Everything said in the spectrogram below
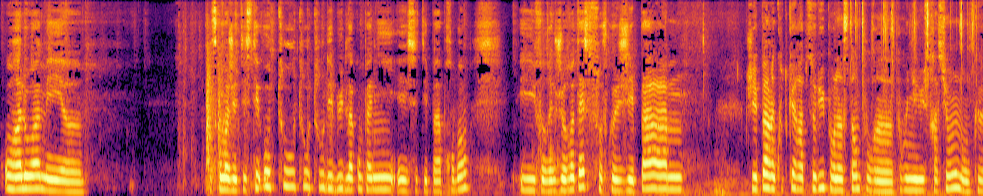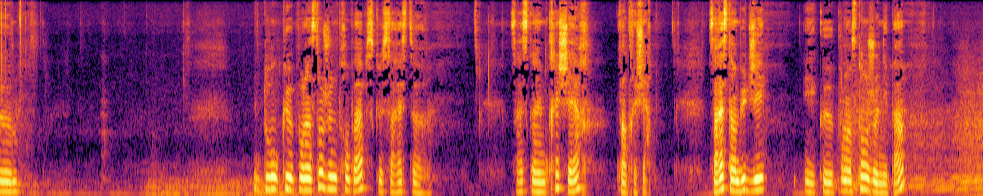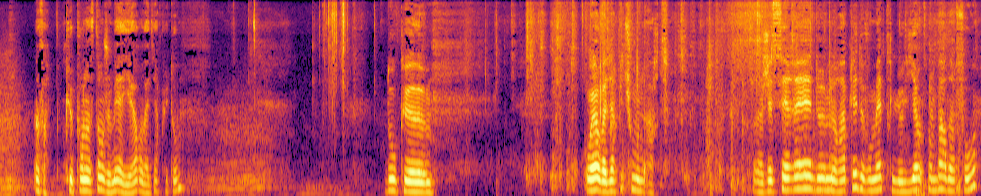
mais... Euh, parce que moi j'ai testé au tout, tout, tout début de la compagnie et c'était pas probant. Il faudrait que je reteste, sauf que j'ai pas... j'ai pas un coup de cœur absolu pour l'instant pour, un, pour une illustration, donc... donc pour l'instant je ne prends pas parce que ça reste... Ça reste quand même très cher. Enfin, très cher. Ça reste un budget et que pour l'instant, je n'ai pas. Enfin, que pour l'instant, je mets ailleurs, on va dire plutôt. Donc, euh, Ouais, on va dire Peach Moon Art. J'essaierai de me rappeler de vous mettre le lien en barre d'infos.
